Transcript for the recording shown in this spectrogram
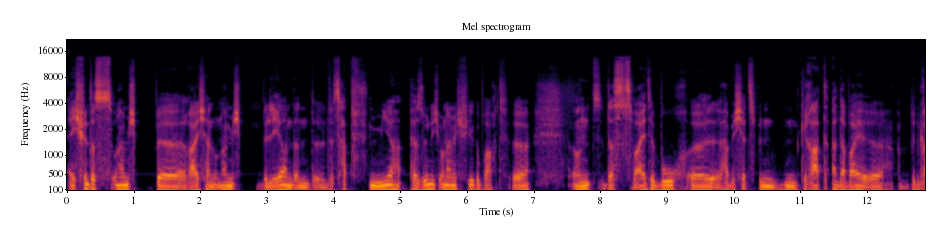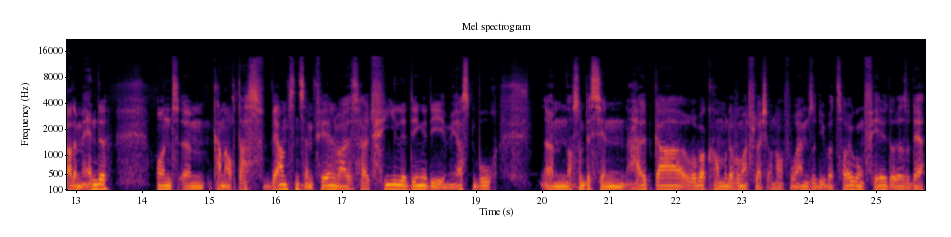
ich finde das unheimlich bereichernd, unheimlich belehrend und äh, das hat mir persönlich unheimlich viel gebracht. Äh, und das zweite Buch äh, habe ich jetzt bin, bin gerade dabei, bin gerade am Ende und ähm, kann auch das wärmstens empfehlen, weil es halt viele Dinge, die im ersten Buch ähm, noch so ein bisschen halbgar rüberkommen oder wo man vielleicht auch noch, wo einem so die Überzeugung fehlt oder so der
